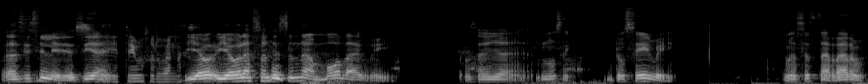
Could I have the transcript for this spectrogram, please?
Así se le decía. Sí, tribus urbanas. Y ahora, y ahora solo es una moda, güey. O sea, ya, no sé, no sé, güey. Me hace hasta raro.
